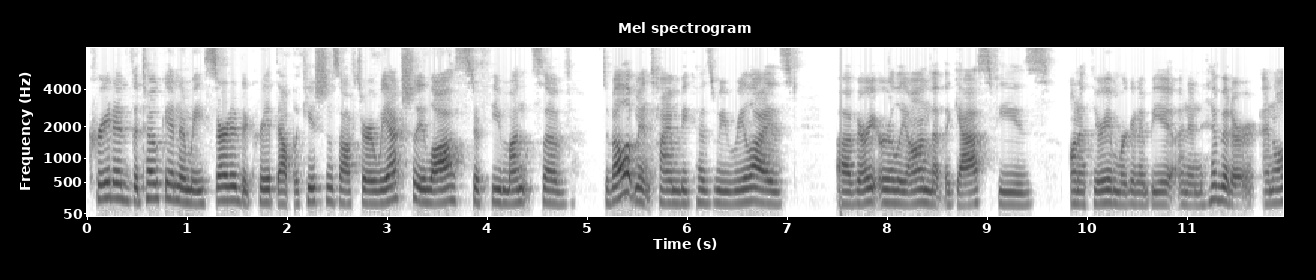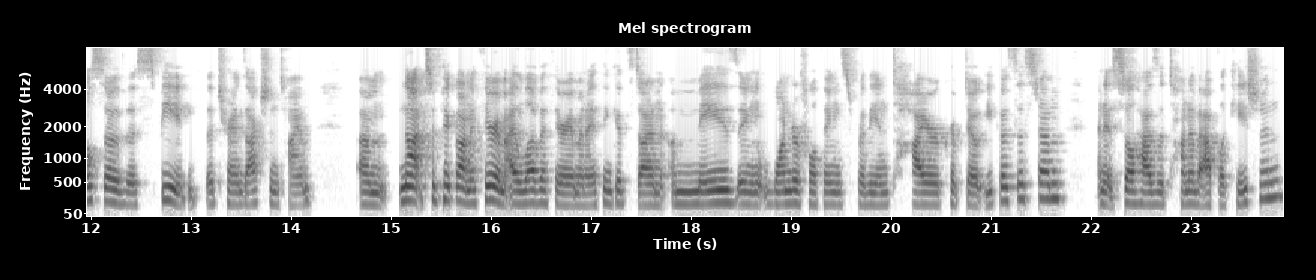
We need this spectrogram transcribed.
created the token and we started to create the application software. We actually lost a few months of development time because we realized uh, very early on that the gas fees on Ethereum were going to be an inhibitor, and also the speed, the transaction time. Um, not to pick on Ethereum, I love Ethereum, and I think it's done amazing, wonderful things for the entire crypto ecosystem, and it still has a ton of application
